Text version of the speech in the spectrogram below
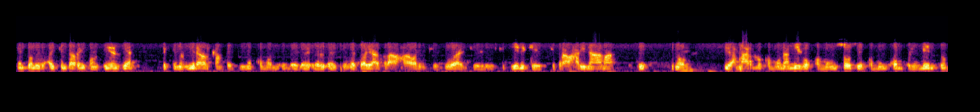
Entonces, hay que entrar en conciencia de que no es mirar al campesino como el, el- el- el sujeto allá trabajador, el que suba, el que, el que tiene que, que trabajar y nada más, ¿sí? sino llamarlo como un amigo, como un socio, como un complemento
